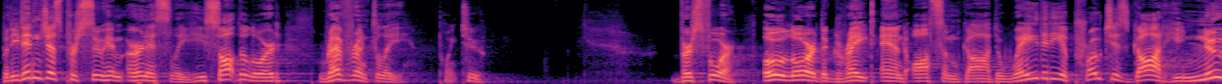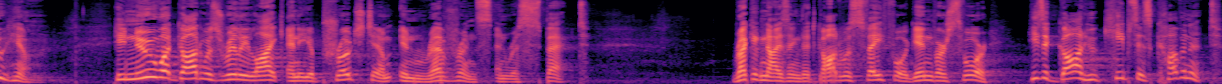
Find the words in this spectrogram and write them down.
But he didn't just pursue him earnestly, he sought the Lord reverently. Point two. Verse 4 O Lord, the great and awesome God, the way that he approaches God, he knew him. He knew what God was really like, and he approached him in reverence and respect. Recognizing that God was faithful. Again, verse 4 He's a God who keeps his covenant,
